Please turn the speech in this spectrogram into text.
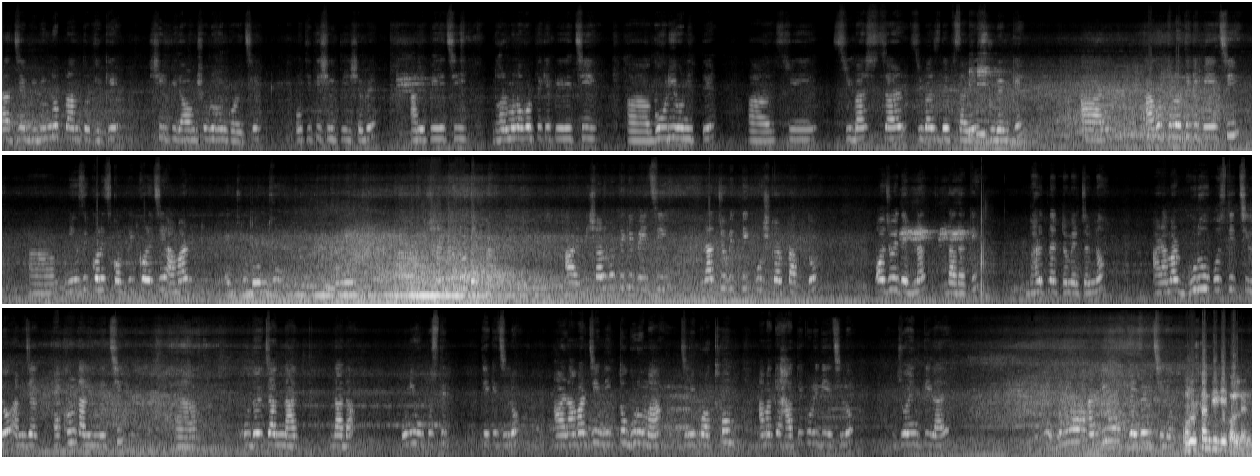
রাজ্যের বিভিন্ন প্রান্ত থেকে শিল্পীরা অংশগ্রহণ করেছে। অতিথি শিল্পী হিসেবে আমি পেয়েছি, ধর্মনগর থেকে পেয়েছি গৌরীয় নৃত্যে শ্রী শ্রীবাস স্যার, শ্রীবাস দেব স্যারের স্টুডেন্টকে আর আগরতলা থেকে পেয়েছি মিউজিক কলেজ কমপ্লিট করেছে আমার একজন বন্ধু শান্তনু দেবনাথ। আর বিশালগড় থেকে পেয়েছি রাজ্যভিত্তিক পুরস্কার প্রাপ্ত অজয় দেবনাথ দাদাকে ভারতনাট্যমের জন্য। আর আমার গুরু উপস্থিত ছিল, আমি যে এখন তালিম নিচ্ছি উদয়চাঁদ নাথ দাদা, উনি উপস্থিত থেকেছিল। আর আমার যে নিত্য গুরু মা, যিনি প্রথম আমাকে হাতে করে দিয়েছিল, জয়ন্তী রায় উনিও আন্টিও প্রেজেন্ট ছিল। অনুষ্ঠান কি কি করলেন?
